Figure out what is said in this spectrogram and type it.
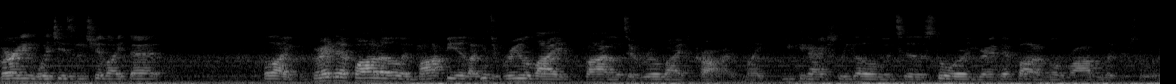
burning witches and shit like that. But like Grand Theft Auto and Mafia, like it's real life violence and real life crime. Like you can actually go into a store in Grand Theft Auto and go rob a liquor store.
